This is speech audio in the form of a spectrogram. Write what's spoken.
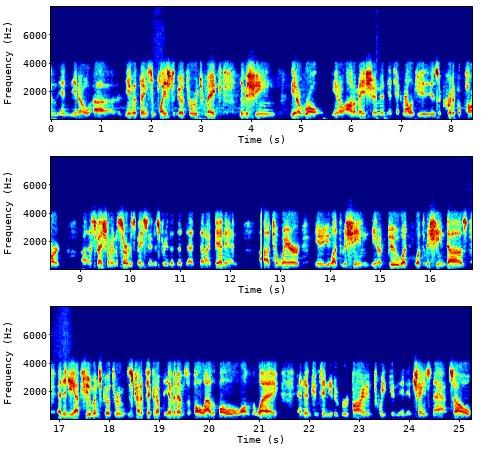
and, and you know uh, you know things in place to go through to make the machine you know roll. You know, automation and, and technology is a critical part uh, especially in a service-based industry that, that, that, that I've been in, uh, to where you know you let the machine you know do what what the machine does, and then you have humans go through and just kind of picking up the M and M's that fall out of the bowl along the way, and then continue to refine and tweak and, and, and change that. So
